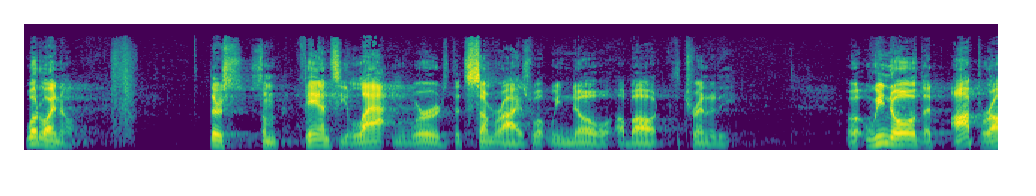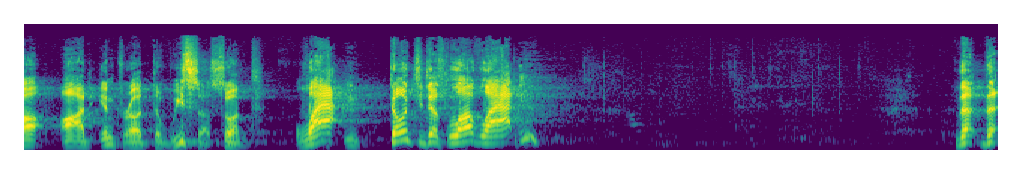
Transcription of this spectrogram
what do I know? There's some fancy Latin words that summarize what we know about the Trinity. Uh, we know that opera ad intra divisa sunt. Latin. Don't you just love Latin? The, the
